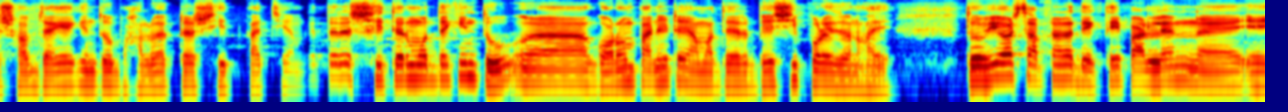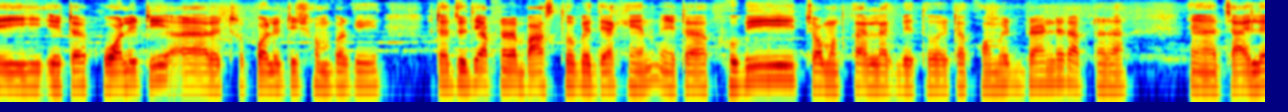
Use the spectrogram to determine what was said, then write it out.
সব জায়গায় কিন্তু ভালো একটা শীত পাচ্ছি ক্ষেত্রে শীতের মধ্যে কিন্তু গরম পানিটাই আমাদের বেশি প্রয়োজন হয়। তো ভিউয়ার্স আপনারা দেখতেই পারলেন এই এটার কোয়ালিটি আর এটার কোয়ালিটি সম্পর্কে এটা যদি আপনারা বাস্তবে দেখেন এটা খুবই চমৎকার লাগবে। তো এটা কমেট ব্র্যান্ডের আপনারা চাইলে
